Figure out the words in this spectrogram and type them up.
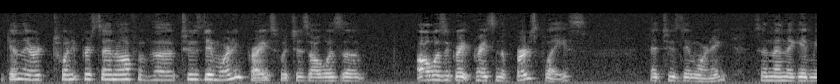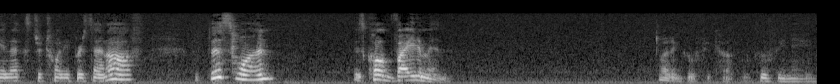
Again, they were 20% off of the Tuesday morning price, which is always a always a great price in the first place at Tuesday morning. So then they gave me an extra 20% off. But this one is called Vitamin. What a goofy, goofy name.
